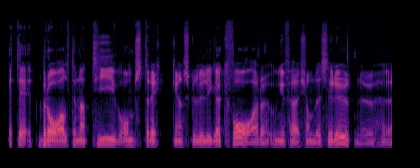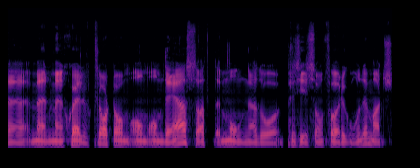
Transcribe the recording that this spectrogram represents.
ett, ett bra alternativ om strecken skulle ligga kvar, ungefär som det ser ut nu. Eh, men, men självklart om, om, om det är så att många då, precis som föregående match,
